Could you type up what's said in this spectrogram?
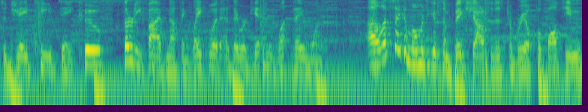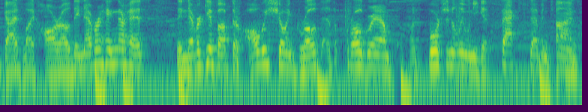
to JT Deku. 35 0 Lakewood as they were getting what they wanted. Uh, let's take a moment to give some big shouts to this Cabrillo football team and guys like Haro. They never hang their heads. They never give up. They're always showing growth as a program. Unfortunately, when you get sacked seven times,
